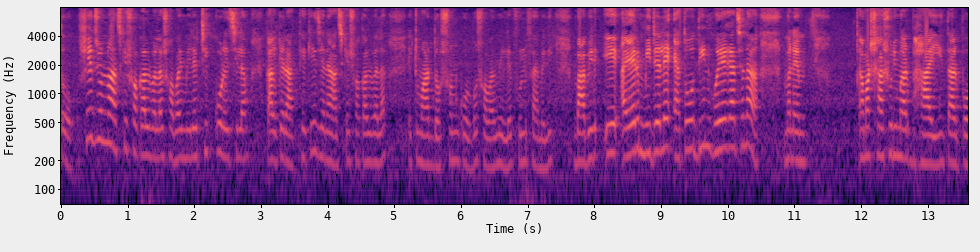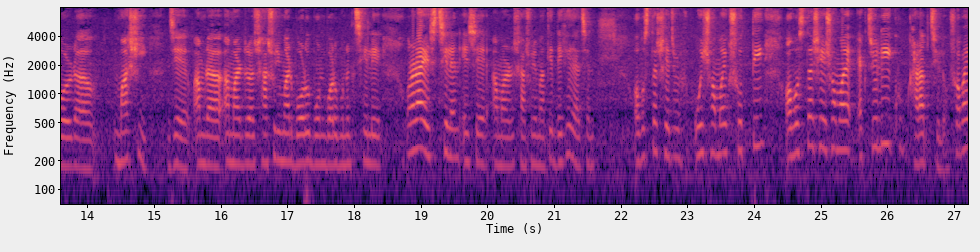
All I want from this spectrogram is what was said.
তো সেজন্য আজকে সকালবেলা সবাই মিলে ঠিক করেছিলাম। কালকে রাত থেকেই যে না, আজকে সকালবেলা একটু মার দর্শন করব সবাই মিলে ফুল ফ্যামিলি বাবির এ, এর মিডেলে এত দিন হয়ে গেছে না মানে আমার শাশুড়ি মার ভাই, তারপর মাসি, যে আমরা, আমার শাশুড়ি মার বড় বোন, বড় বোনের ছেলে, ওনারা এসছিলেন, এসে আমার শাশুড়ি মাকে দেখে গেছেন। অবস্থা সে ওই সময় সত্যি অবস্থা সেই সময় অ্যাকচুয়ালি খুব খারাপ ছিল। সবাই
